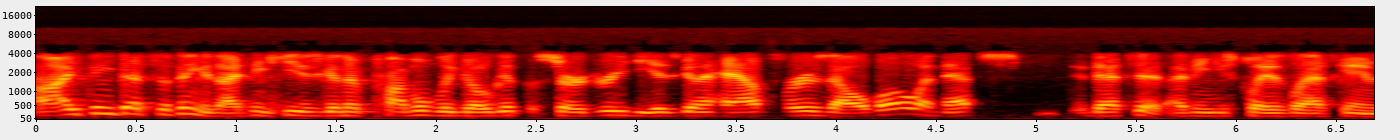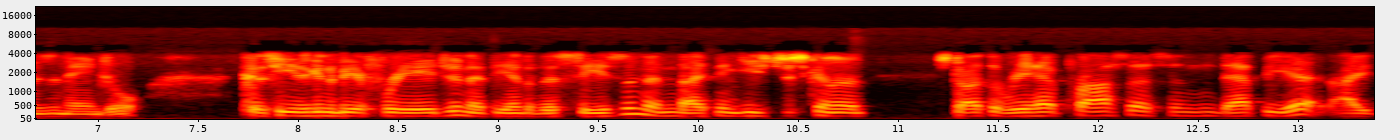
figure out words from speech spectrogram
I think that's the thing is I think he's going to probably go get the surgery he is going to have for his elbow, and that's that's it. I think he's played his last game as an Angel because he's going to be a free agent at the end of the season, and I think he's just going to start the rehab process, and that be it. I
